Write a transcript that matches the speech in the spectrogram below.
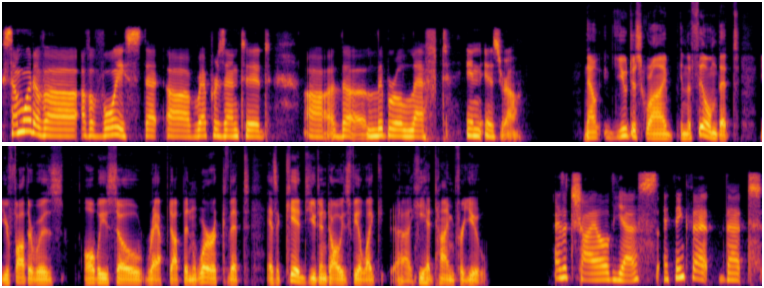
somewhat of a of a voice that uh, represented uh, the liberal left in Israel. Now, you describe in the film that your father was always so wrapped up in work that as a kid you didn't always feel like uh, he had time for you. As a child, yes. I think that that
